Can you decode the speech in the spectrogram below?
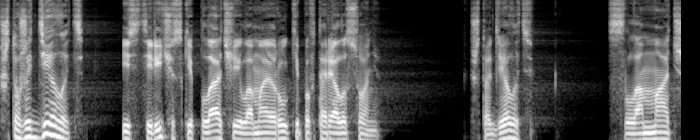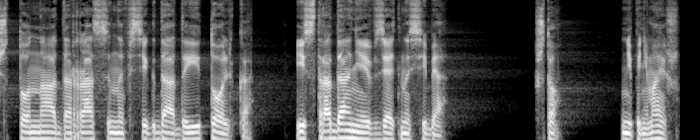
что же делать? Истерически плача и ломая руки, повторяла Соня. Что делать? Сломать, что надо раз и навсегда, да и только. И страдания взять на себя. Что, не понимаешь?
